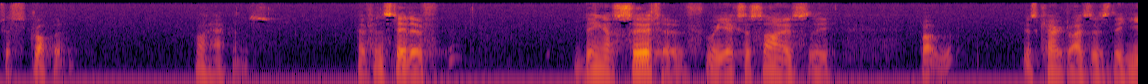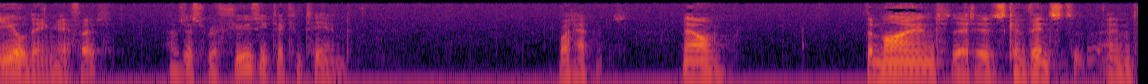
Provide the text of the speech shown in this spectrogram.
just drop it, what happens? If instead of being assertive, we exercise the what is characterized as the yielding effort, was just refusing to contend. What happens? Now, the mind that is convinced and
